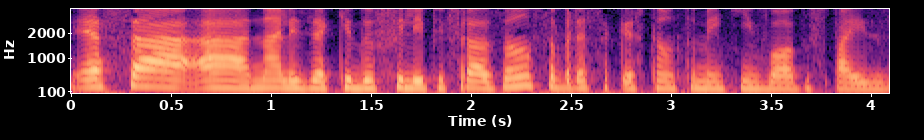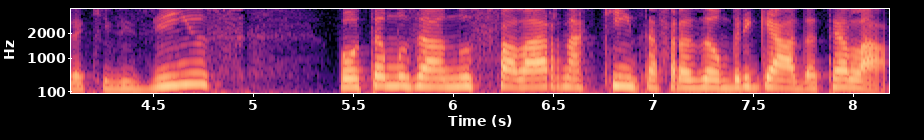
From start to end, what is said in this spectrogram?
Essa análise aqui do Felipe Frazão sobre essa questão também que envolve os países aqui vizinhos. Voltamos a nos falar na quinta, Frazão. Obrigada, até lá.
